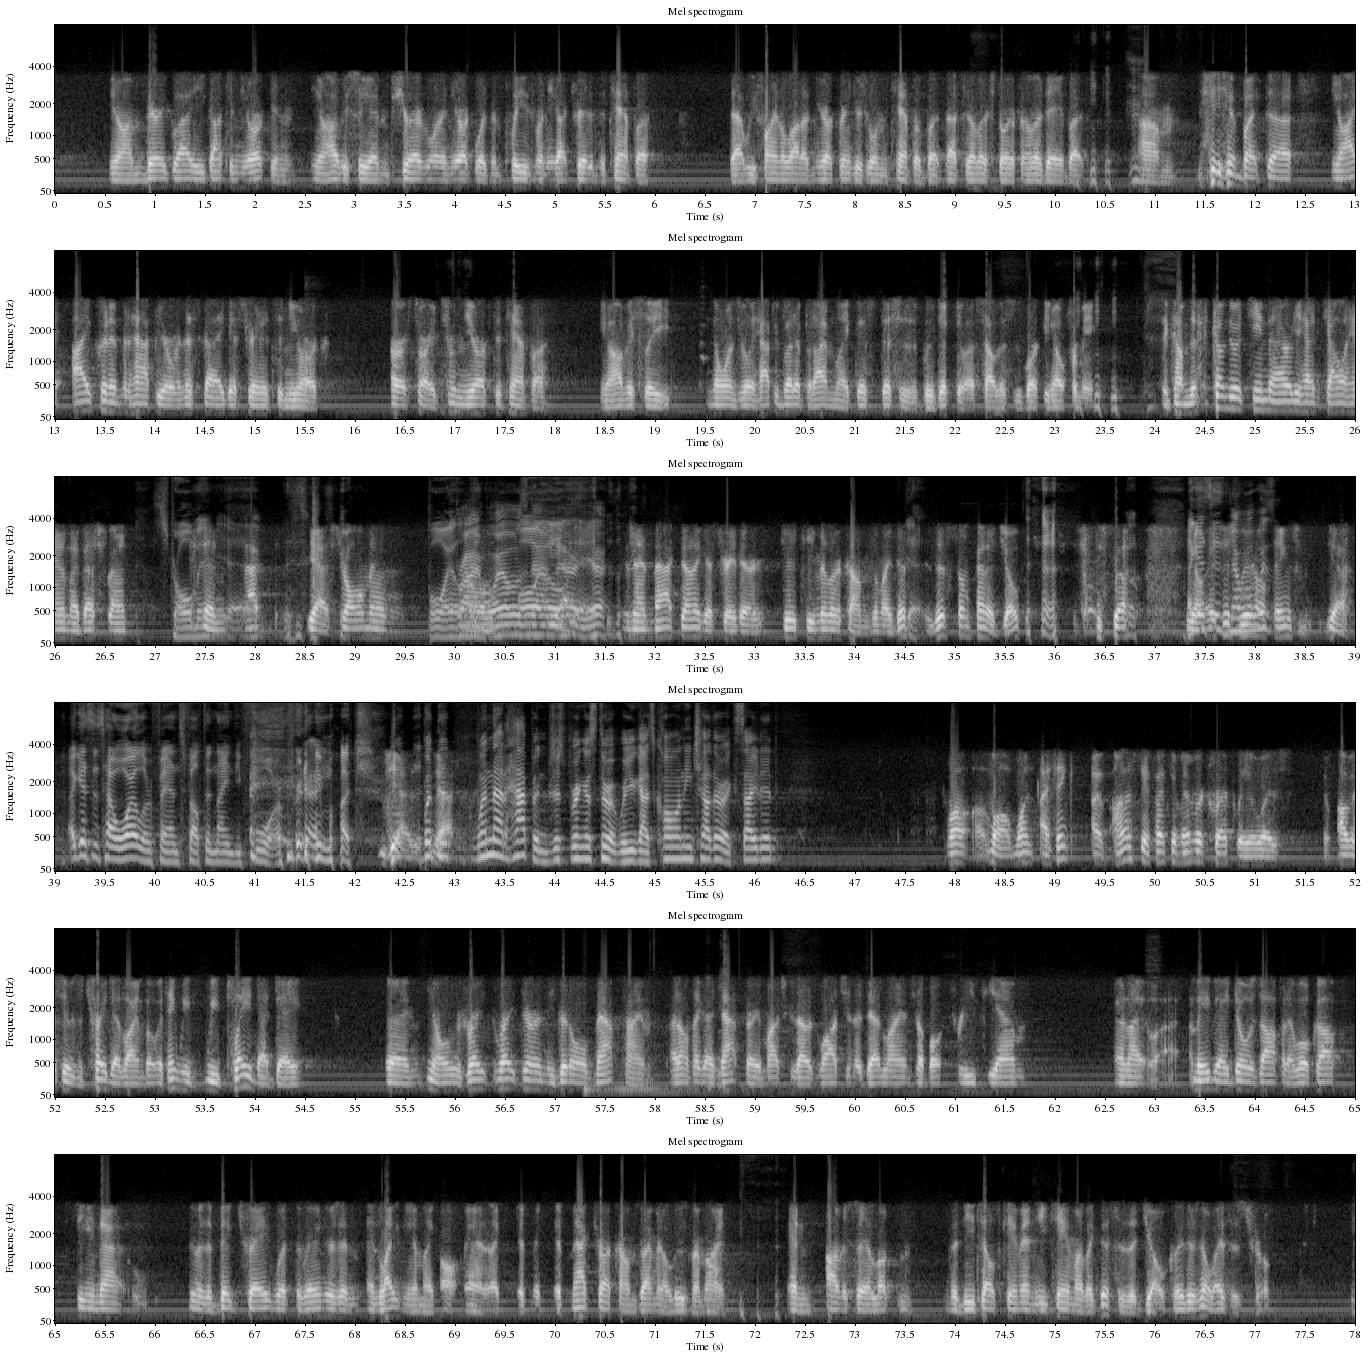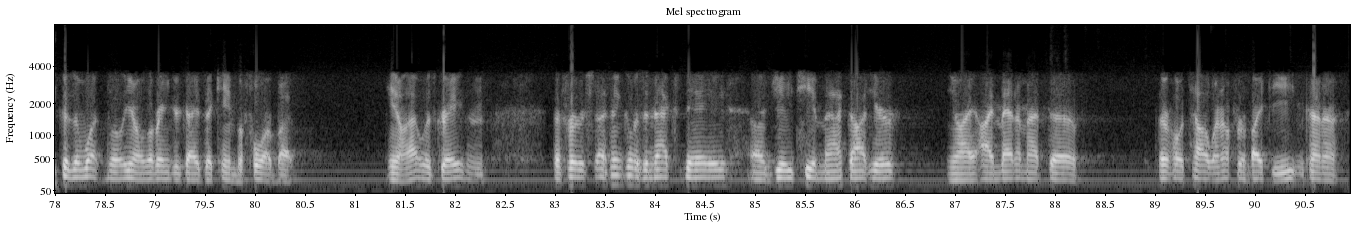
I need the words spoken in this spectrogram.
you know, I'm very glad he got to New York, and you know, obviously, I'm sure everyone in New York wasn't pleased when he got traded to Tampa. That we find a lot of New York Rangers going to Tampa, but that's another story for another day. But, um, but uh, you know, I I couldn't have been happier when this guy gets traded to New York, or sorry, from New York to Tampa. You know, obviously, no one's really happy about it, but I'm like, this this is ridiculous how this is working out for me. to come to come to a team that I already had Callahan, my best friend, Stralman, yeah, yeah Stralman Boyle. Brian Boyle was down there, yeah. And then McDonagh gets traded there. JT Miller comes. I'm like, this Yeah. is this some kind of joke? so, I you know, guess it's it's- just weird how was- things. Yeah, I guess it's how Oiler fans felt in '94, pretty much. yeah, But yeah. that, when that happened, just bring us through it. Were you guys calling each other, excited? Well, uh, well, one. I think honestly, if I can remember correctly, it was obviously it was a trade deadline, but I think we we played that day, and you know it was right right during the good old nap time. I don't think I napped very much because I was watching the deadline until about 3 p.m. And I maybe I dozed off, and I woke up seeing that there was a big trade with the Rangers and, and Lightning. I'm like, oh man, like if if Mac Truck comes, I'm going to lose my mind. and obviously, I looked. The details came in. He came. I was like, this is a joke. Like, there's no way this is true because of what the you know the Ranger guys that came before. But you know that was great. And the first, I think it was the next day, uh, JT and Matt got here. You know, I, I met them at the their hotel, went out for a bite to eat, and kind of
